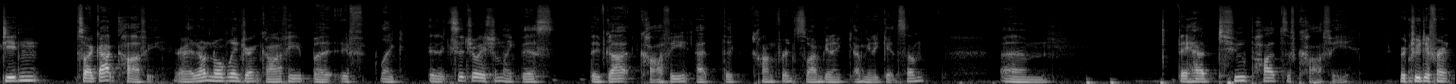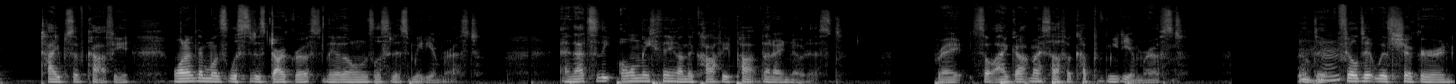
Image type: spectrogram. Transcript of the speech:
didn't so I got coffee, right? I don't normally drink coffee, but if like in a situation like this, they've got coffee at the conference, so I'm to I'm to get some. Um they had two pots of coffee or two different types of coffee. One of them was listed as dark roast and the other one was listed as medium roast. And that's the only thing on the coffee pot that I noticed. Right? So I got myself a cup of medium roast. Filled Mhm. it filled it with sugar and,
